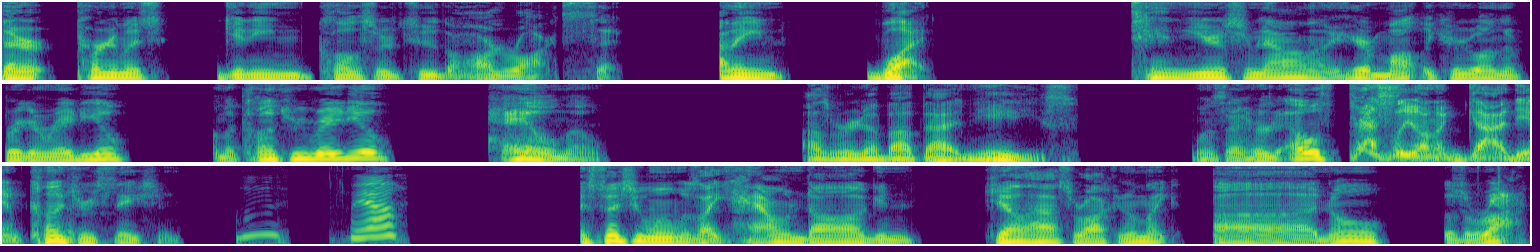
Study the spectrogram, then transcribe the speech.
They're pretty much getting closer to the hard rock set. I mean, what? 10 years from now, I hear Motley Crue on the friggin' radio, on the country radio? Hell no. I was reading about that in the 80s. Once I heard Elvis Presley on a goddamn country station yeah. especially when it was like Hound Dog and Jailhouse Rock, and I'm like, uh, no, it was a rock,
